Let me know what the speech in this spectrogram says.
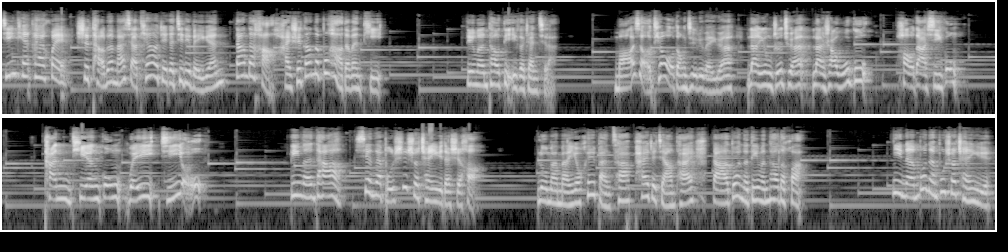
今天开会是讨论马小跳这个纪律委员当得好还是当得不好的问题。”丁文涛第一个站起来。马小跳当纪律委员，滥用职权，滥杀无辜，好大喜功，贪天功为己有。丁文涛，现在不是说成语的时候。陆曼曼用黑板擦拍着讲台，打断了丁文涛的话。你能不能不说成语，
